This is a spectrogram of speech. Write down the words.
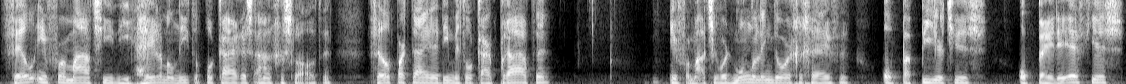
Veel informatie die helemaal niet op elkaar is aangesloten. Veel partijen die met elkaar praten. Informatie wordt mondeling doorgegeven. Op papiertjes, op pdf'jes.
